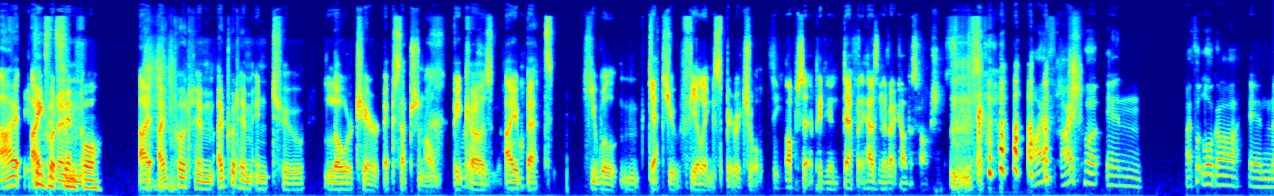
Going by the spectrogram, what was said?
I He I thinks put it's him. sinful. I I put him. I put him into lower tier exceptional because I bet he will get you feeling spiritual. The opposite opinion definitely has an erectile dysfunction. I've I've put in I put Lorgar in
